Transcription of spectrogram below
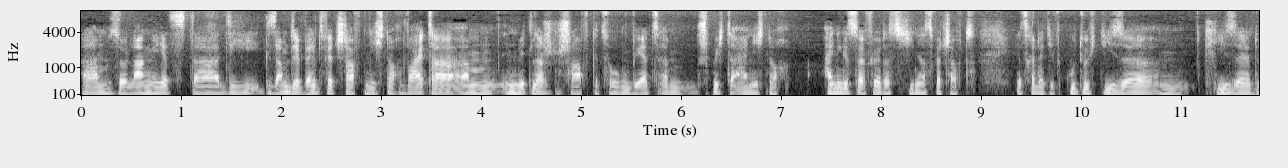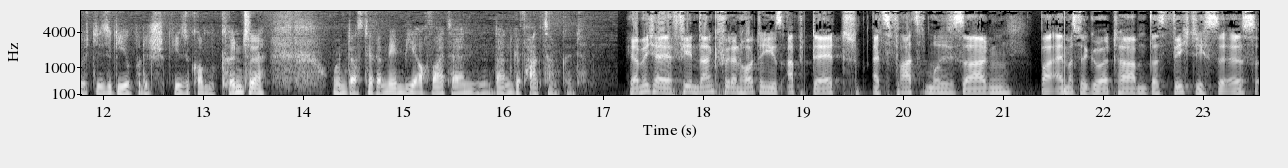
Ähm, solange jetzt da die gesamte Weltwirtschaft nicht noch weiter ähm, in Mitleidenschaft gezogen wird, ähm, spricht da eigentlich noch einiges dafür, dass Chinas Wirtschaft jetzt relativ gut durch diese ähm, Krise, durch diese geopolitische Krise kommen könnte und dass der Renminbi auch weiterhin dann gefragt sein könnte. Ja, Michael, vielen Dank für dein heutiges Update. Als Fazit muss ich sagen, bei allem, was wir gehört haben, das Wichtigste ist,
